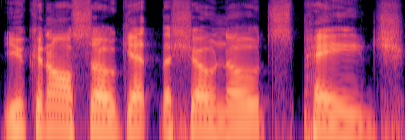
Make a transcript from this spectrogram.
You can also get the show notes page,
